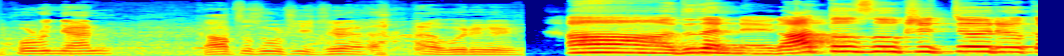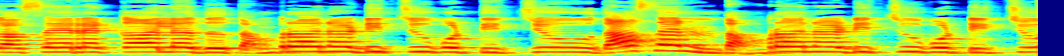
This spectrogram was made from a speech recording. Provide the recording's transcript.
എപ്പോഴും ഞാൻ കാത്തു സൂക്ഷിച്ച ഒരു ആ അത് തന്നെ. കാത്തു സൂക്ഷിച്ചൊരു കസേരക്കാലത് തമ്പ്രാനടിച്ചു പൊട്ടിച്ചു. ദാസൻ തമ്പ്രാനടിച്ചു പൊട്ടിച്ചു.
